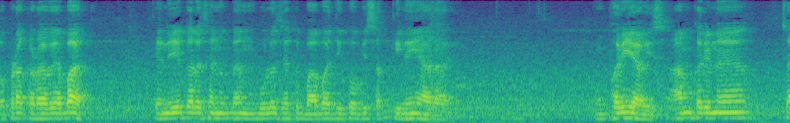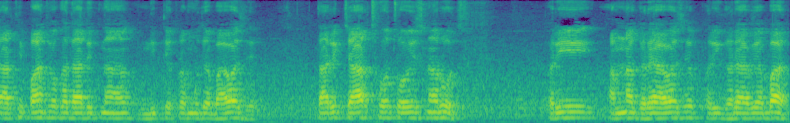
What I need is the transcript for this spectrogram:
કપડાં કઢાવ્યા બાદ તેને એ કરે છે અને એમ બોલે છે કે બાબાજી કો બી શક્તિ નહીં આ રહે હું ફરી આવીશ. આમ કરીને ચારથી પાંચ વખત આ રીતના નિત્યક્રમ મુજબ આવે છે. તારીખ ચાર છ ચોવીસના રોજ ફરી આમના ઘરે આવે છે, ફરી ઘરે આવ્યા બાદ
